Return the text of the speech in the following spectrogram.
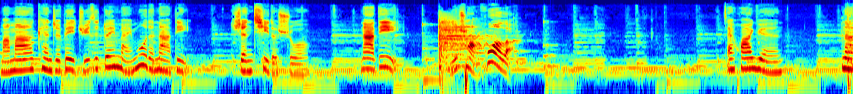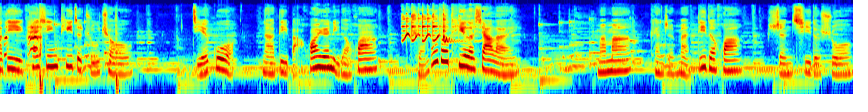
妈妈看着被橘子堆埋没的纳蒂，生气地说：“纳蒂，你闯祸了。”在花园，纳蒂开心踢着足球。结果，纳蒂把花园里的花全部都踢了下来。妈妈看着满地的花，生气地说：“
